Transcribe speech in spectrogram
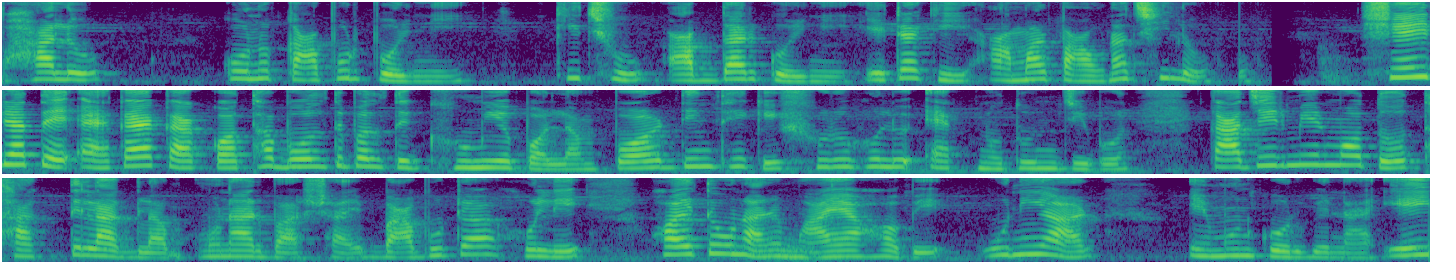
ভালো কোনো কাপড় পরিনি। কিছু আবদার করিনি, এটা কি আমার পাওনা ছিল? সেই রাতে একা একা কথা বলতে বলতে ঘুমিয়ে পড়লাম। পরের দিন থেকে শুরু হলো এক নতুন জীবন। কাজের মেয়ের মতো থাকতে লাগলাম ওনার বাসায়। বাবুটা হলে হয়তো ওনার মায়া হবে, উনি আর এমন করবে না, এই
